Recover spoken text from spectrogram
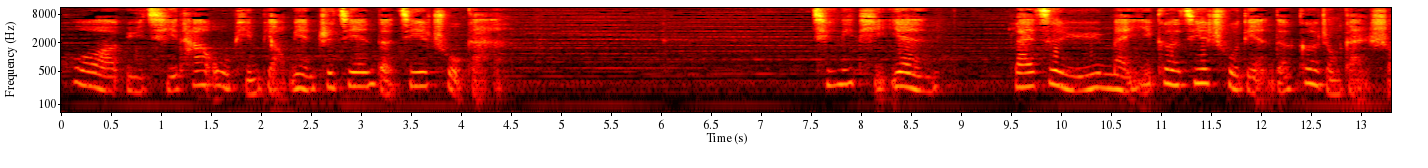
或与其他物品表面之间的接触感。请你体验来自于每一个接触点的各种感受：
